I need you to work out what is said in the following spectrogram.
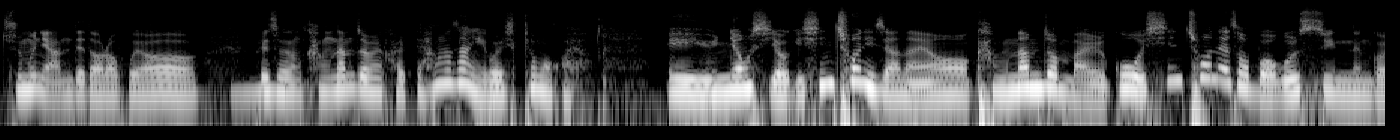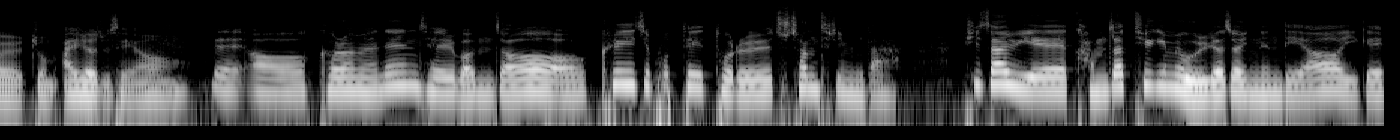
주문이 안 되더라고요. 그래서 저는 강남점에 갈 때 항상 이걸 시켜 먹어요. 에 이 윤영 씨 여기 신촌이잖아요. 강남점 말고 신촌에서 먹을 수 있는 걸 좀 알려주세요. 네, 어, 그러면은 제일 먼저 어, 크레이지 포테이토를 추천드립니다. 피자 위에 감자튀김이 올려져 있는데요. 이게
